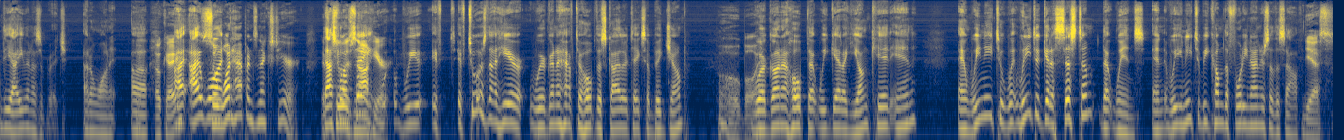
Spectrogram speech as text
Yeah, even as a bridge. I don't want it. Uh, Okay. I, I so what happens next year? If That's what I'm Tua's not saying. here. We if if Tua's not here, we're gonna have to hope that Skylar takes a big jump. Oh boy. We're gonna hope that we get a young kid in, and we need to win. We need to get a system that wins, and we need to become the 49ers of the South. yes.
